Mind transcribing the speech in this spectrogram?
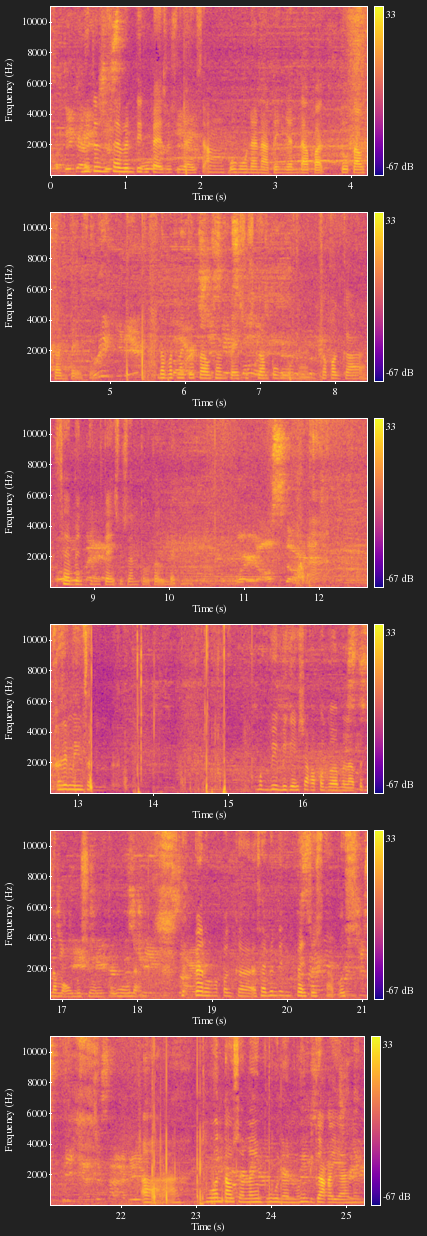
I think I Dito sa 17 before- pesos guys, ang puhunan natin yan dapat 2,000 pesos. Dapat may The arms 2,000 just get pesos kang puhunan kapag ka 17 pesos ang total bet mo. Kasi minsan, magbibigay siya kapag ah, malapit na maubos yung puhunan. Pero kapag ka 17 pesos tapos ah 1,000 lang yung puhunan mo, hindi kakayanin.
